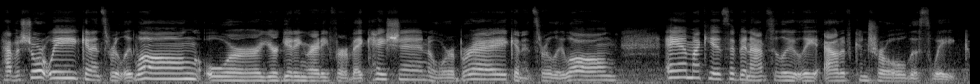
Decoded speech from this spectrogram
have a short week and it's really long or you're getting ready for a vacation or a break and it's really long and my kids have been absolutely out of control this week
